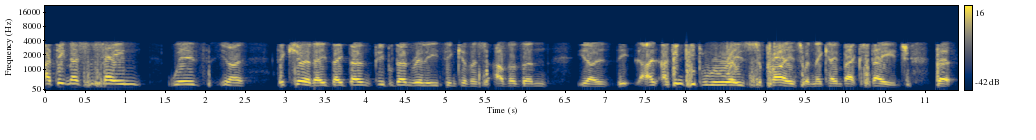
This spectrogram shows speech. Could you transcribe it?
I think that's the same with you know the Cure. They they don't people don't really think of us other than you know the. I, I think people were always surprised when they came backstage that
